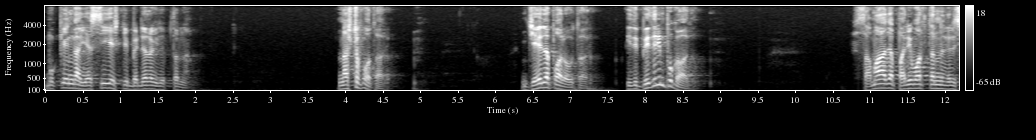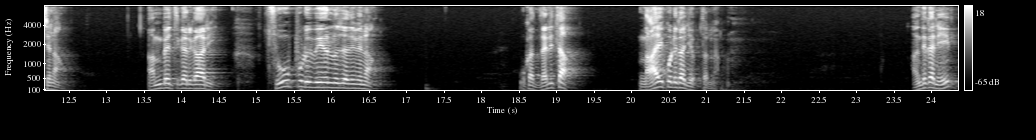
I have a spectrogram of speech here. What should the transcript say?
ముఖ్యంగా ఎస్సీ ఎస్టీ బిడ్డలకు చెప్తున్నా. నష్టపోతారు. జైల పాలవుతారు. ఇది బెదిరింపు కాదు. సమాజ పరివర్తన తెలిసిన అంబేద్కర్ గారి చూపుడు వేలును చదివిన ఒక దళిత నాయకుడిగా చెప్తున్నా. అందుకని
